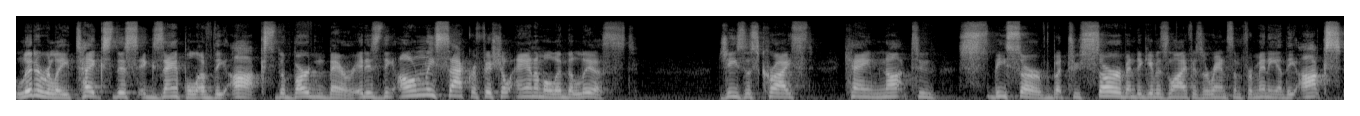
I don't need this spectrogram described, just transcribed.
literally takes this example of the ox, the burden bearer. It is the only sacrificial animal in the list. Jesus Christ came not to be served, but to serve and to give his life as a ransom for many. And the ox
